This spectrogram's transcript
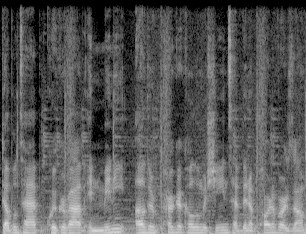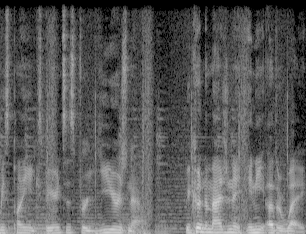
Double Tap, Quick Revive, and many other Perk-a-Cola machines have been a part of our Zombies playing experiences for years now. We couldn't imagine it any other way.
